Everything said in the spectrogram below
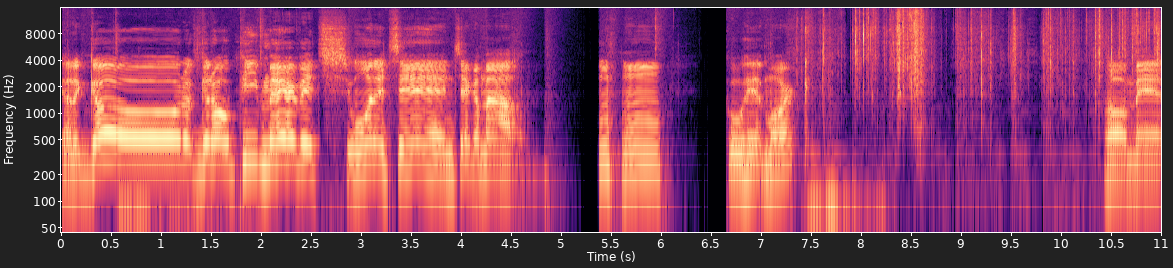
Gotta go to good old Pete Maravich. 1 of 10. Check him out. Mm-hmm. cool hit, Mark. Oh, man.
